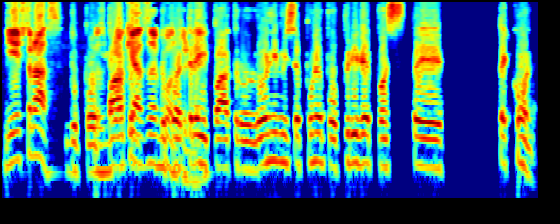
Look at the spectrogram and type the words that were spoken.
ești ras. După, 4, după 3-4 luni mi se pune poprire pe, pe, pe cont.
